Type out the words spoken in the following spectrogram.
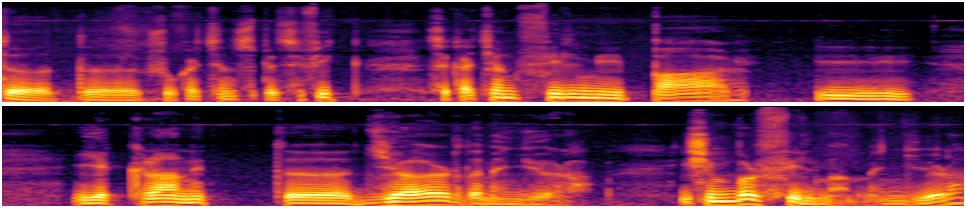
të të kështu ka qenë specifik se ka qenë filmi i parë i i ekranit të gjerë dhe me ngjyra. Ishim bërë filma me ngjyra,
